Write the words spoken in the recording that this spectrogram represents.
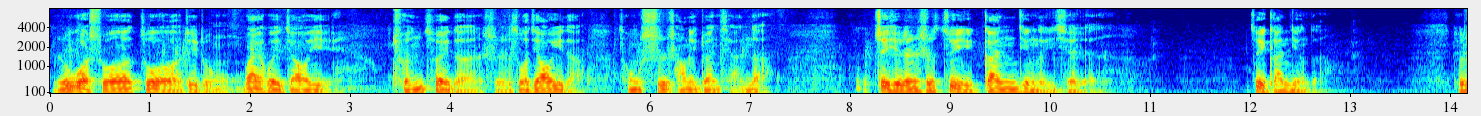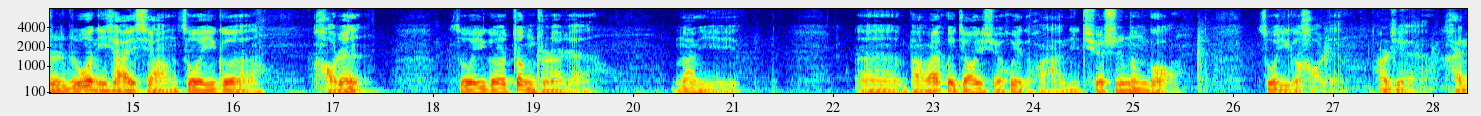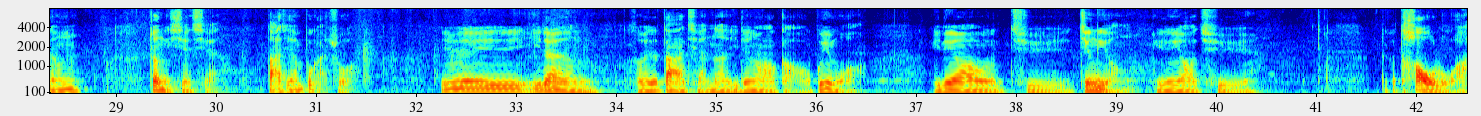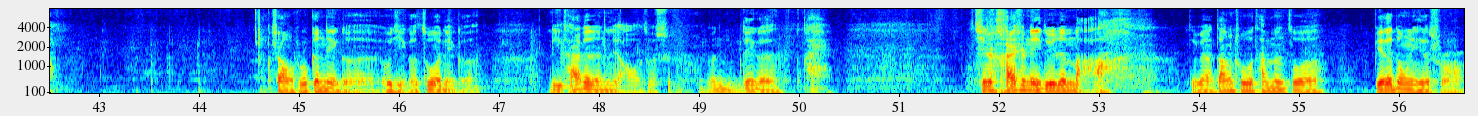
如果说做这种外汇交易，纯粹的是做交易的，从市场里赚钱的，这些人是最干净的一些人，最干净的。就是如果你还想做一个好人，做一个正直的人，那你。呃，把外汇交易学会的话，你确实能够做一个好人，而且还能挣一些钱。大钱不敢说，因为一旦所谓的大钱呢，一定要搞规模，一定要去经营，一定要去这个套路啊。上午时候跟那个有几个做那个理财的人聊，就是我说你们这个，唉。其实还是那堆人马，对吧？当初他们做别的东西的时候，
